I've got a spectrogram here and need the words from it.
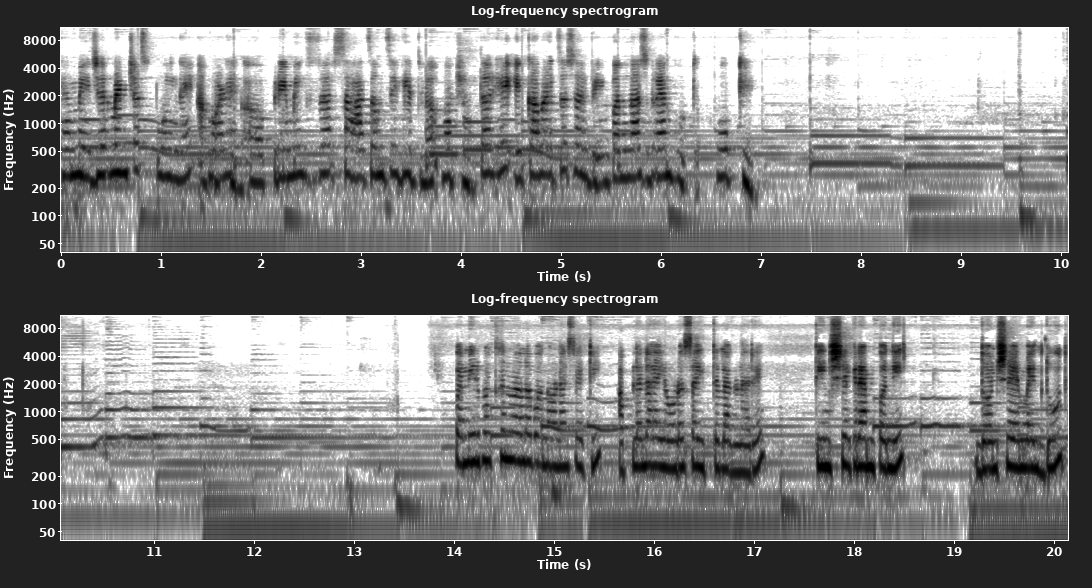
ह्या मेजरमेंटच्या स्पूनने आपण प्रीमिक्स जर सहा चमचे घेतलं तर हे एका वेळचं सर्विंग पन्नास ग्रॅम होतं. ओके. पनीर मखनवाला बनवण्यासाठी आपल्याला हे एवढं साहित्य लागणार आहे. तीनशे ग्रॅम पनीर दोनशे एम एल दूध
